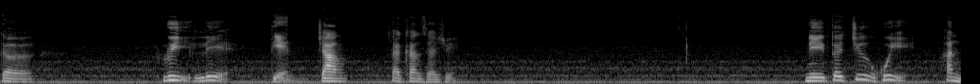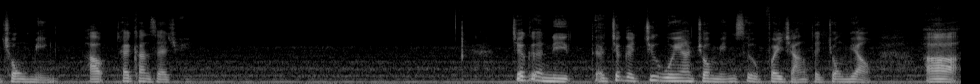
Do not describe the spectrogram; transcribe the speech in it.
的锐列典章。再看下去，你的智慧和聪明。好，再看下去。这个你的这个智慧和聪明是非常的重要啊！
